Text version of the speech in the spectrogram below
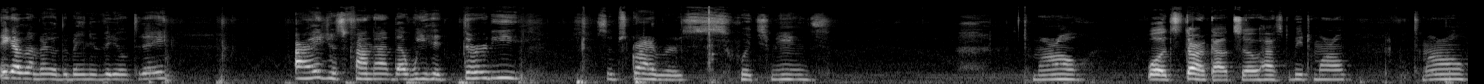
Hey guys, I'm back with a brand new video today. I just found out that we hit 30 subscribers, which means tomorrow, well, it's dark out, so it has to be tomorrow. Tomorrow,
